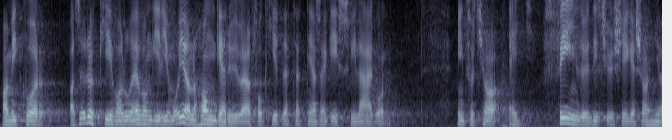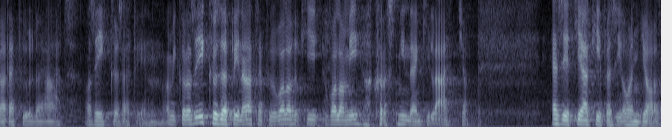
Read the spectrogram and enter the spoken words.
amikor az örökkévaló evangélium olyan hangerővel fog hirdetetni az egész világon, mint hogyha egy fénylő, dicsőséges angyal repülne át az ég közepén. Amikor az ég közepén átrepül valaki, valami, akkor azt mindenki látja. Ezért jelképezi angyal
